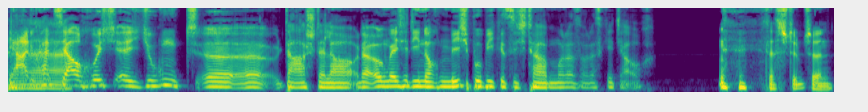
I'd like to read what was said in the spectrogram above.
Äh, Ja, du kannst ja auch ruhig äh, Jugenddarsteller äh, Darsteller oder irgendwelche, die noch ein Milchbubi-Gesicht haben oder so. Das geht ja auch. Das stimmt schon.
